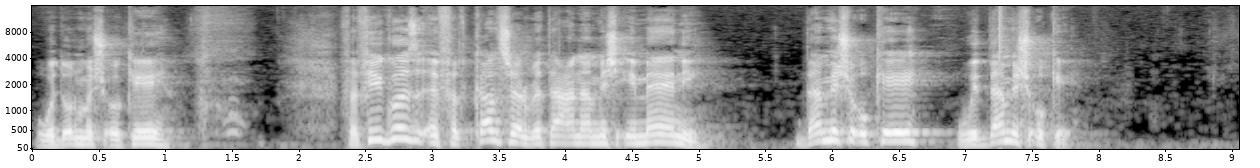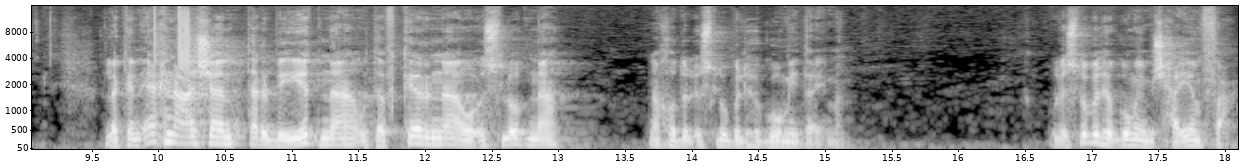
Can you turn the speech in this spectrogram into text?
ودول مش okay. ففي جزء في ال culture بتاعنا مش إيماني. ده مش okay وده مش okay. لكن إحنا عشان تربيتنا وتفكيرنا وأسلوبنا ناخد الأسلوب الهجومي دايما. والأسلوب الهجومي مش هينفع.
